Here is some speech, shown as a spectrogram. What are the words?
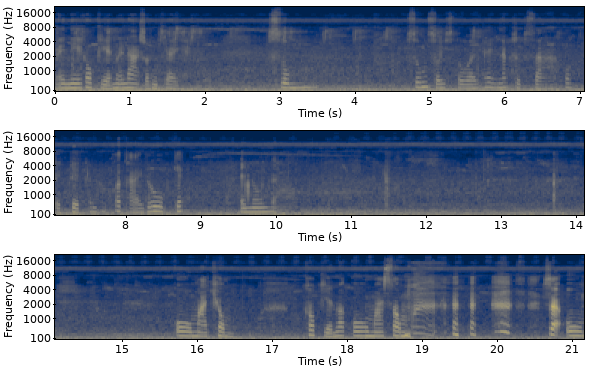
ในนี้เขาเขียนไว้น่าสนใจ ซุ้มซุ้มสวยๆ ให้นักศึกษาพวกเด็กๆกันเขาก็ถ่ายรูปเจ็กไอ้นู้นน่ะโกมาชม เขาเขียนว่าโกมาสมสะอูม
